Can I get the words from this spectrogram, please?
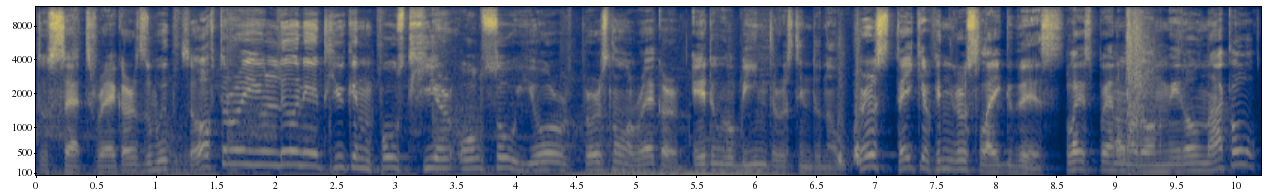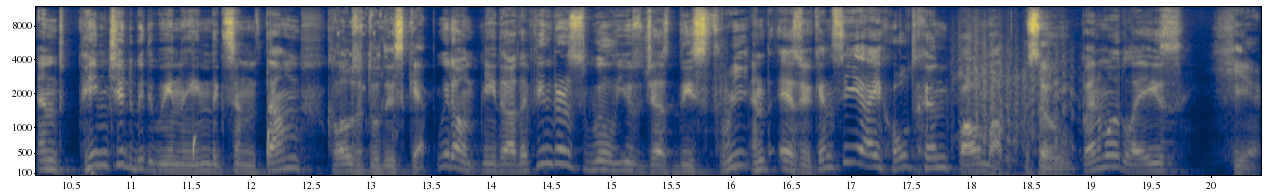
to set records with. So after you learn it, you can post here also your personal record. It will be interesting to know. First, take your fingers like this. Place pen mode on middle knuckle and pinch it between index and thumb closer to this cap. We don't need other fingers, we'll use just these three. And as you can see, I hold hand palm up. So pen mode lays here.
